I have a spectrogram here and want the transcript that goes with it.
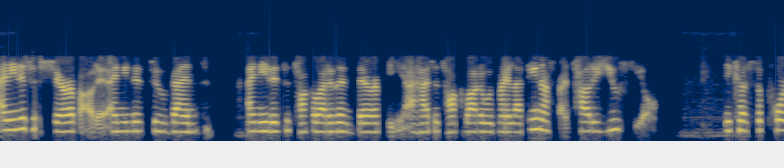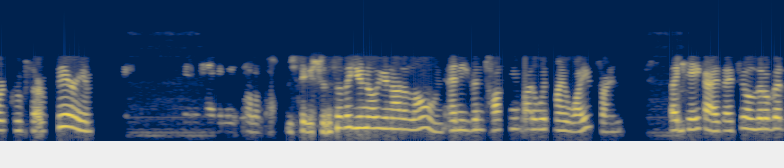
I needed to share about it. I needed to vent I needed to talk about it in therapy. I had to talk about it with my Latina friends. How do you feel? Because support groups are very having these kind of conversations so that you know you're not alone. And even talking about it with my white friends. Like, hey guys, I feel a little bit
